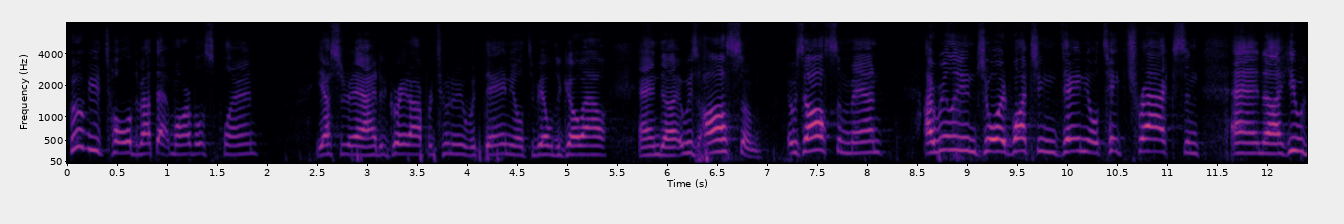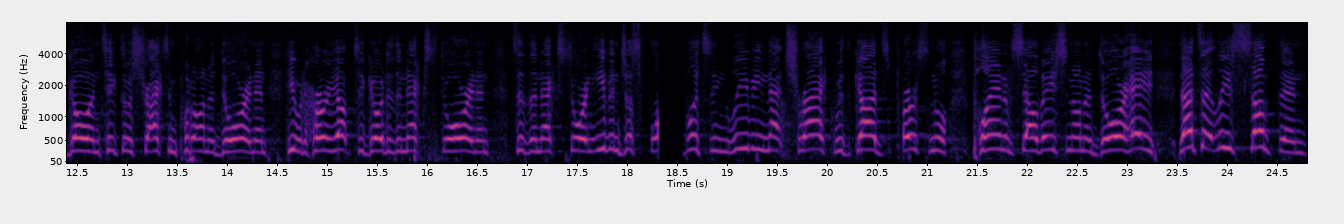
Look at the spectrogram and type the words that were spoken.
Who have you told about that marvelous plan? Yesterday, I had a great opportunity with Daniel to be able to go out, and uh, it was awesome. It was awesome, man. I really enjoyed watching Daniel take tracks, and, and uh, he would go and take those tracks and put on a door, and then he would hurry up to go to the next door and then to the next door, and even just fly blitzing, leaving that track with God's personal plan of salvation on a door. Hey, that's at least something.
